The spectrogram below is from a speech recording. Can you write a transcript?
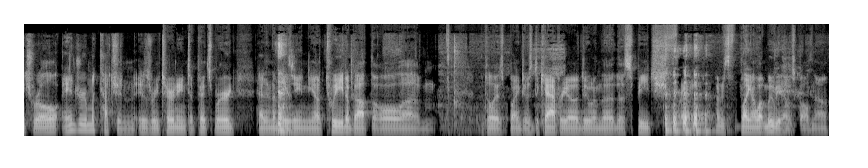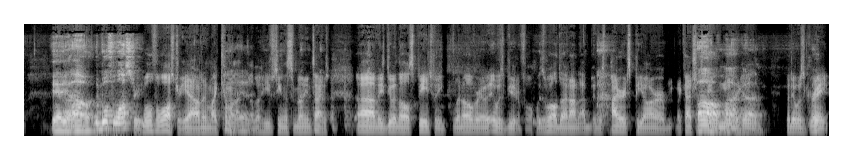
DH role, Andrew McCutchen is returning to Pittsburgh. Had an amazing, you know, tweet about the whole. Um, I totally was blank. It was DiCaprio doing the the speech. I'm just blanking on what movie that was called now. Yeah, yeah. Uh, oh, the Wolf of Wall Street. Wolf of Wall Street. Yeah, and I'm like, come yeah, on, yeah. Bubba, you've seen this a million times. Um, he's doing the whole speech, but he went over. It, it was beautiful. It was well done. On it was Pirates PR or McCutchen. Oh my god! But it was great.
